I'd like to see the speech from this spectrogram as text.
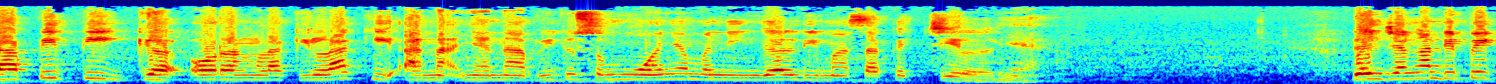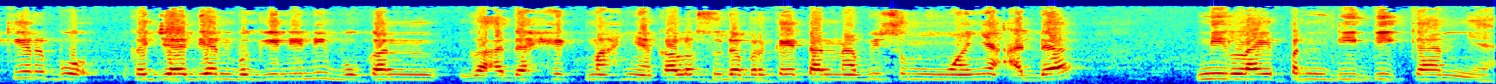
Tapi tiga orang laki-laki anaknya Nabi itu semuanya meninggal di masa kecilnya. Dan jangan dipikir bu, kejadian begini ini bukan gak ada hikmahnya. Kalau sudah berkaitan Nabi semuanya ada nilai pendidikannya.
